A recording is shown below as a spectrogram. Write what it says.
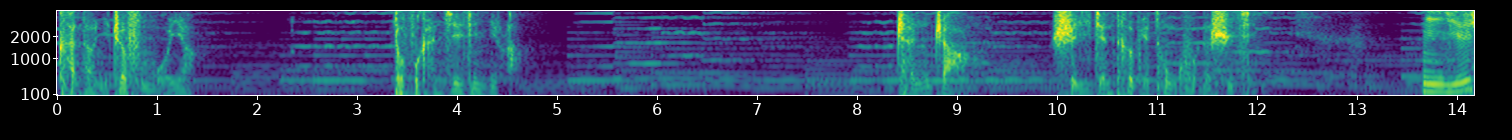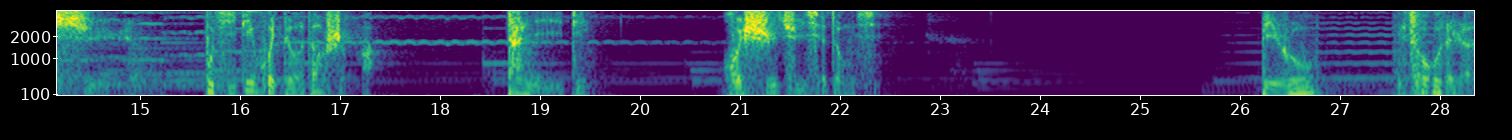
看到你这副模样都不敢接近你了。成长是一件特别痛苦的事情，你也许不一定会得到什么，但你一定。会失去一些东西，比如你错过的人，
